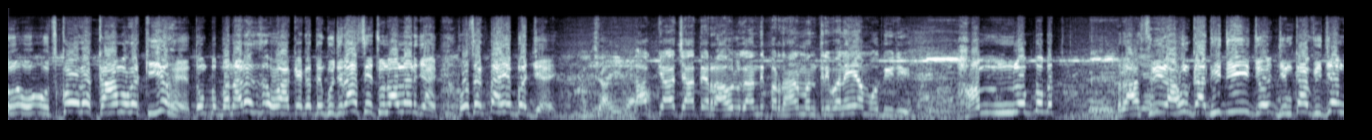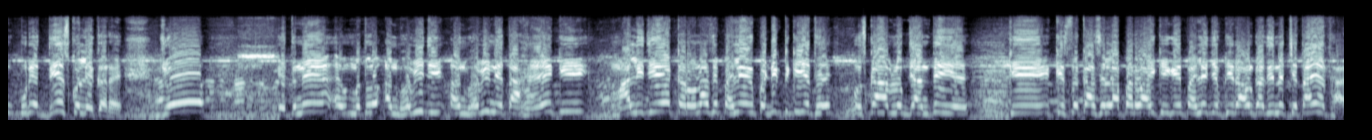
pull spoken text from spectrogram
उ- उ- उसको अगर काम अगर किए हैं तो बनारस वहाँ क्या कहते हैं गुजरात से चुनाव लड़ जाए हो सकता है ये बच जाए। आप क्या चाहते हैं राहुल गांधी प्रधानमंत्री बने या मोदी जी? हम लोग तो बत... राष्ट्रीय राहुल गांधी जी, जो जिनका विजन पूरे देश को लेकर है, जो इतने मतलब अनुभवी जी, अनुभवी नेता हैं कि मान लीजिए कोरोना से पहले प्रेडिक्ट किए थे, उसका आप लोग जानते ही हैं कि किस प्रकार से लापरवाही की गई पहले जबकि राहुल गांधी ने चेताया था।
